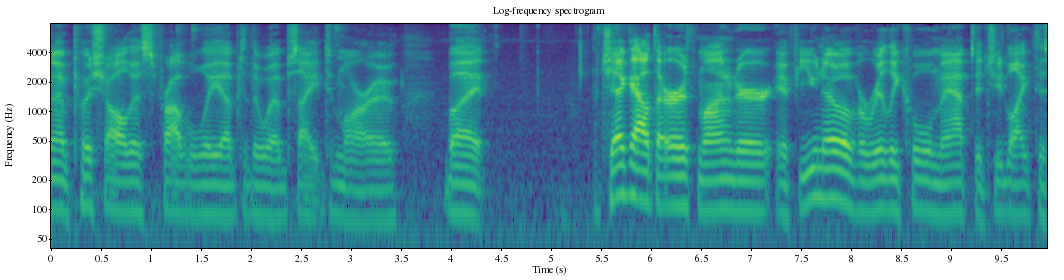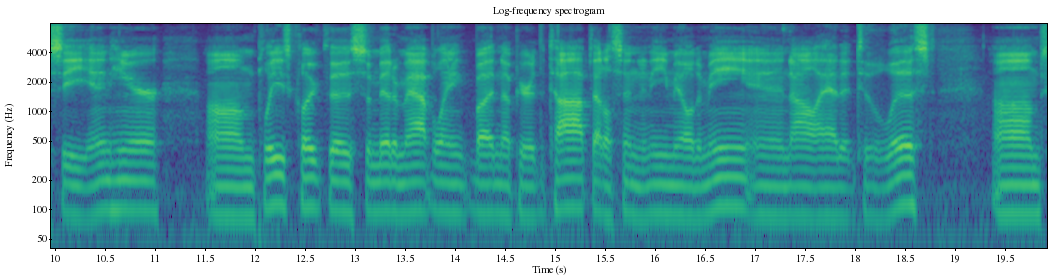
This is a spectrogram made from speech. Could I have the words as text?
to push all this probably up to the website tomorrow. But check out the Earth Monitor. If you know of a really cool map that you'd like to see in here, um, please click the submit a map link button up here at the top. That'll send an email to me and I'll add it to the list. Um, it's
